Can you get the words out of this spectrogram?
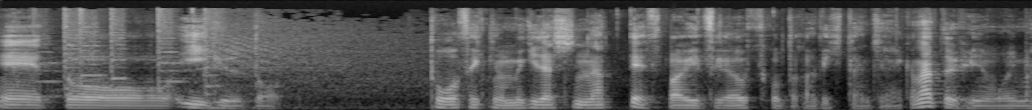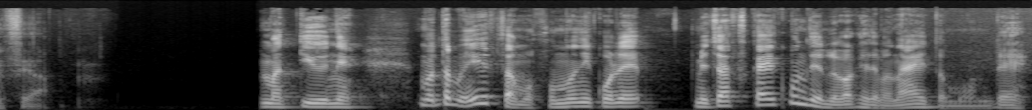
えっ、ー、と、イーグルと投石のむき出しになってスパビズが打つことができたんじゃないかなというふうに思いますが。まあっていうね、まあ多分エースさんもそんなにこれ、めちゃ使い込んでるわけではないと思うんで、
